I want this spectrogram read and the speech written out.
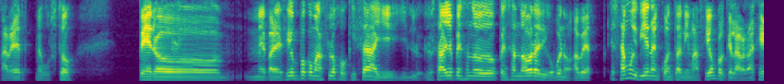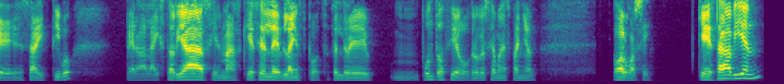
a ver, me gustó. Pero me pareció un poco más flojo, quizá. Y, y lo estaba yo pensando, pensando ahora y digo, bueno, a ver, está muy bien en cuanto a animación, porque la verdad que es adictivo. Pero la historia, sin más, que es el de Blind Spot, el de mm, Punto Ciego, creo que se llama en español. O algo así. Que está bien,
